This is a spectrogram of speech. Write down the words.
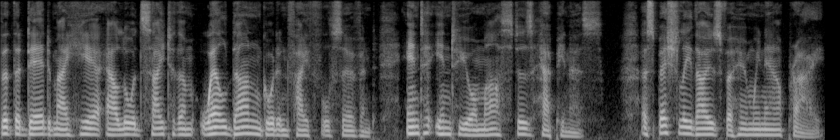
That the dead may hear our Lord say to them, Well done, good and faithful servant, enter into your Master's happiness, especially those for whom we now pray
